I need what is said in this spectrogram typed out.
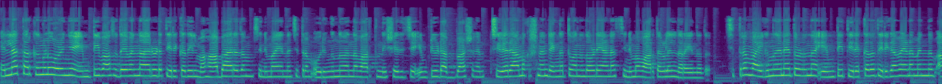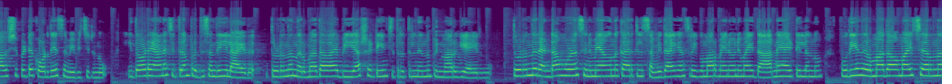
എല്ലാ തർക്കങ്ങളും ഒഴിഞ്ഞ് എം ടി വാസുദേവൻ നായരുടെ തിരക്കഥയിൽ മഹാഭാരതം സിനിമ എന്ന ചിത്രം ഒരുങ്ങുന്നുവെന്ന വാർത്ത നിഷേധിച്ച് എം ടിയുടെ അഭിഭാഷകൻ ശിവരാമകൃഷ്ണൻ രംഗത്ത് വന്നതോടെയാണ് സിനിമ വാർത്തകളിൽ നിറയുന്നത്. ചിത്രം വൈകുന്നതിനെ തുടർന്ന് എം ടി തിരക്കഥ തിരികെ വേണമെന്ന് ആവശ്യപ്പെട്ട് കോടതിയെ സമീപിച്ചിരുന്നു. ഇതോടെയാണ് ചിത്രം പ്രതിസന്ധിയിലായത്. തുടർന്ന് നിർമ്മാതാവായ ബി ആർ ഷെട്ടിയും ചിത്രത്തിൽ നിന്നും പിന്മാറുകയായിരുന്നു. തുടർന്ന് രണ്ടാം മൂഴം സിനിമയാകുന്ന കാര്യത്തിൽ സംവിധായകൻ ശ്രീകുമാർ മേനോനുമായി ധാരണയായിട്ടില്ലെന്നും പുതിയ നിർമ്മാതാവുമായി ചേർന്ന്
